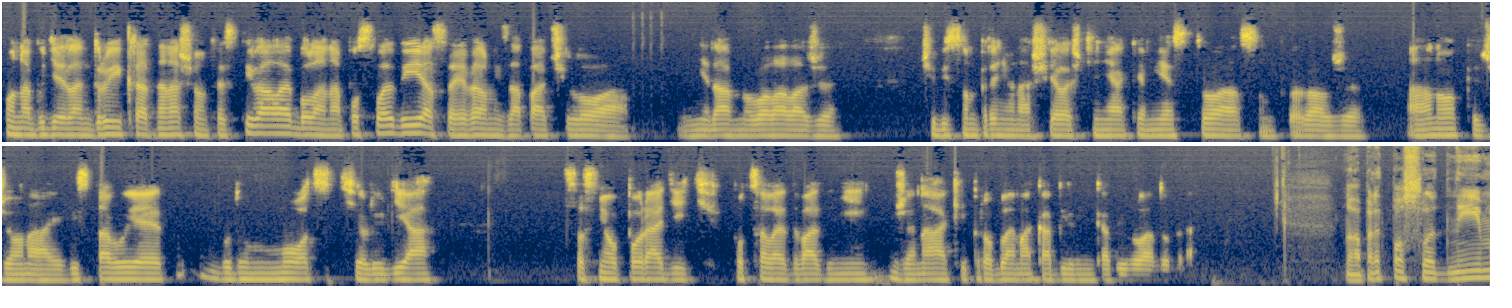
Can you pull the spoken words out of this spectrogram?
ona bude len druhýkrát na našom festivale, bola naposledy a sa jej veľmi zapáčilo a nedávno volala, že či by som pre ňu našiel ešte nejaké miesto a som povedal, že áno, keďže ona aj vystavuje, budú môcť ľudia sa s ňou poradiť po celé dva dni, že na aký problém, aká bylinka by bola dobrá. No a predposledným,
